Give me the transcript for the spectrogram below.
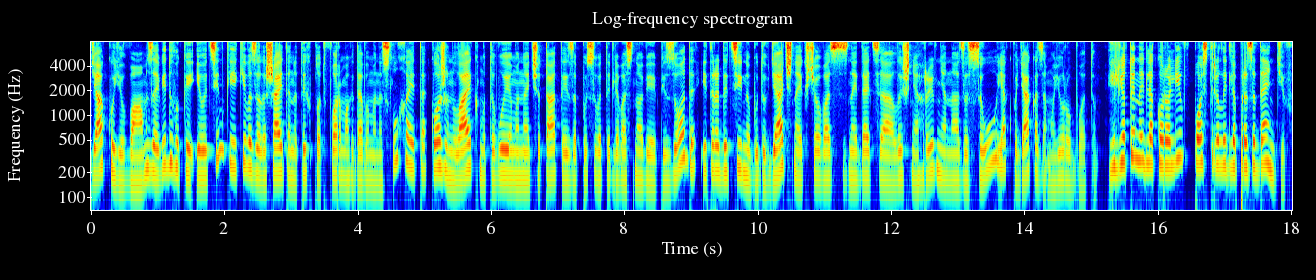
Дякую вам за відгуки і оцінки, які ви залишаєте на тих платформах, де ви мене слухаєте. Кожен лайк мотивує мене читати і записувати для вас нові епізоди. І традиційно буду вдячна, якщо у вас знайдеться лишня гривня на ЗСУ як подяка за мою роботу. Гільйотини для королів, постріли для президентів,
